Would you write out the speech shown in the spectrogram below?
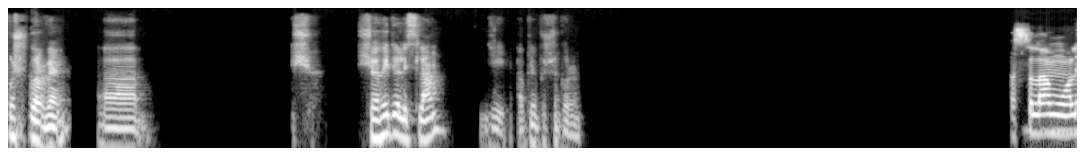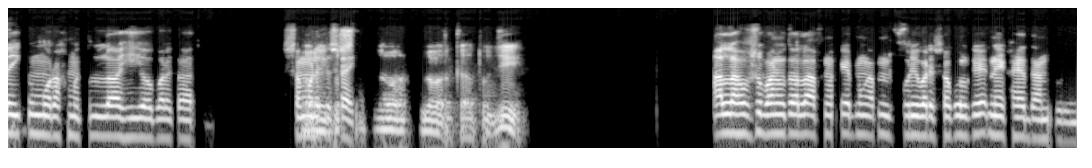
প্রশ্ন করবেন শহীদুল ইসলাম জি আপনি প্রশ্ন করুন। আসসালামু আলাইকুম ওয়া রাহমাতুল্লাহি ওয়া বারাকাতুহু সম্মানিত শাইখ। জি। আল্লাহ সুবহানাহু ওয়া তাআলা আপনাকে এবং আপনার পরিবারের সকলকে নেক হায়াত দান করুন।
